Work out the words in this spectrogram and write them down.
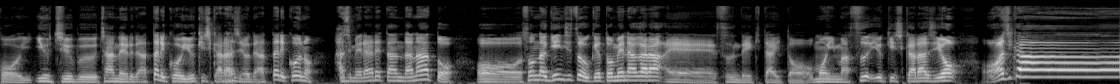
こう、YouTube チャンネルであったり、こういうゆきしかラジオであったり、こういうの始められたんだなと、そんな現実を受け止めながら、えー、進んでいきたいと思います。ゆきしかラジオ、お時間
